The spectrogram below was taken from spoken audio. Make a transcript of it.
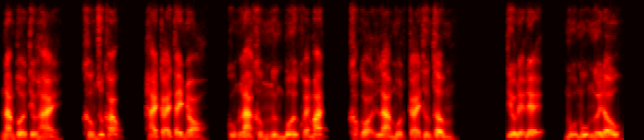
năm tuổi tiểu hài, không giúp khóc, hai cái tay nhỏ, cũng là không ngừng bôi khoe mắt, khóc gọi là một cái thương tâm. Tiểu đệ đệ, mụ mụ ngươi đâu?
